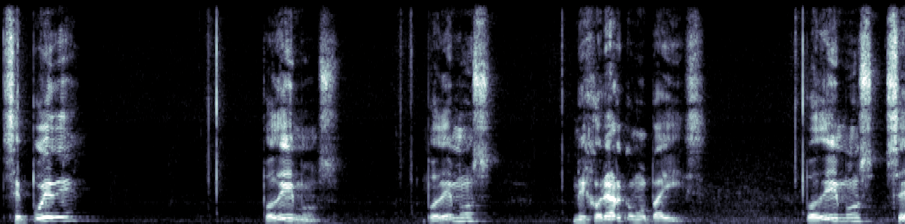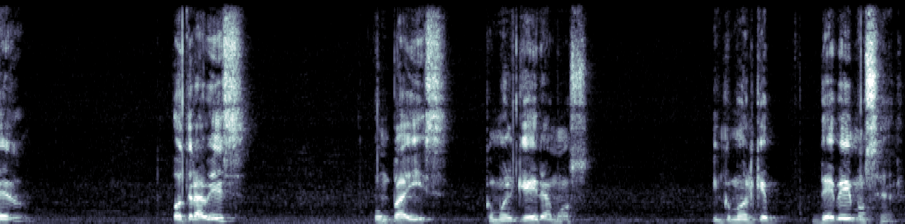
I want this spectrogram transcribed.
Se puede, podemos, podemos mejorar como país. Podemos ser otra vez un país como el que éramos y como el que debemos ser.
